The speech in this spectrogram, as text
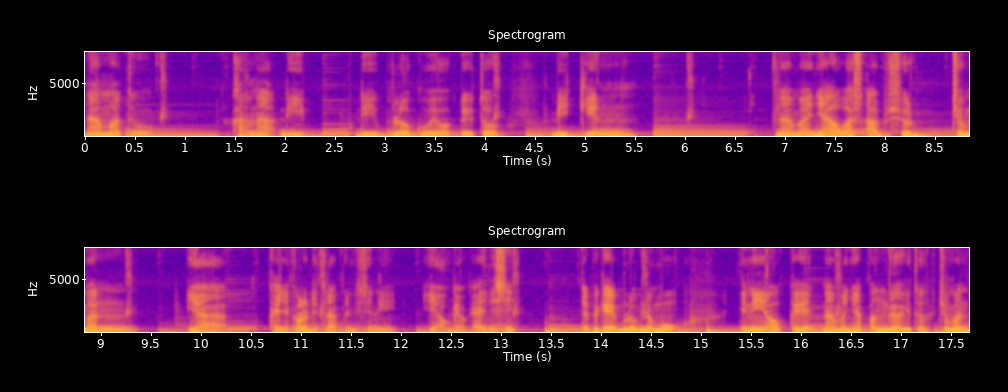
nama tuh karena di di blog gue waktu itu bikin namanya awas absurd. Cuman ya kayaknya kalau diterapin di sini ya oke oke aja sih. Tapi kayak belum nemu ini oke namanya apa enggak gitu. Cuman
